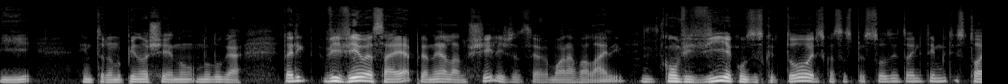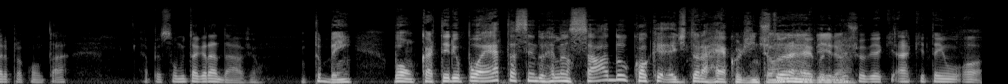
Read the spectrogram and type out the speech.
E entrando Pinochet no, no lugar. Então ele viveu essa época, né, lá no Chile, já você morava lá, ele convivia com os escritores, com essas pessoas, então ele tem muita história para contar. É uma pessoa muito agradável. Muito bem. Bom, Carteiro e o Poeta sendo relançado. Qual que é? Editora Record, então, Editora né, Record, Bira? deixa eu ver aqui. Aqui tem o, ó,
